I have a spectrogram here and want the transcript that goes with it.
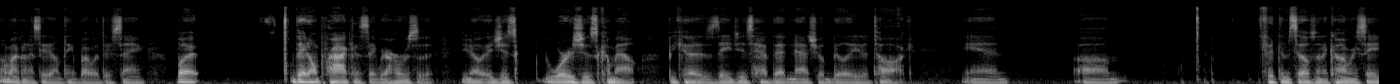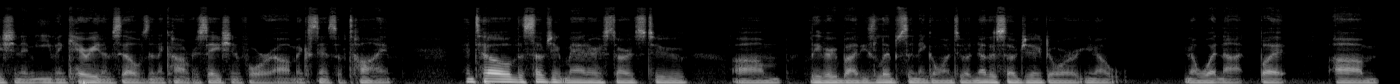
I'm not going to say they don't think about what they're saying, but they don't practice. They rehearse it. You know, it just the words just come out because they just have that natural ability to talk and um, fit themselves in a conversation and even carry themselves in a conversation for um, extensive time until the subject matter starts to um, leave everybody's lips and they go on to another subject or you know you know whatnot but um,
